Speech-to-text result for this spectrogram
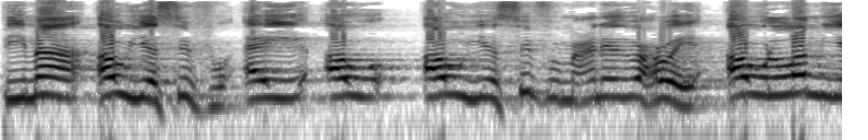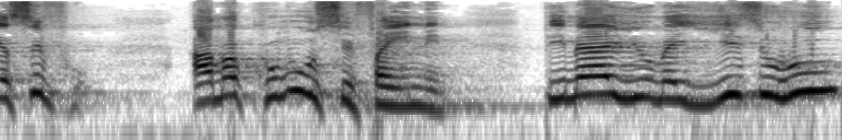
bima aw yasifu ay aw yasifu macnaheedu waxa weeye aw lam yasifu ama kumuu sifaynin bimaa yumayizuhu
